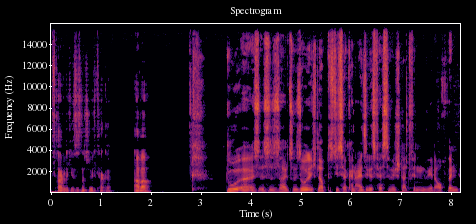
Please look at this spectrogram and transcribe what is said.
fraglich ist, ist natürlich kacke. Aber, Du, äh, es, es ist halt sowieso, ich glaube, dass dieses Jahr kein einziges Festival stattfinden wird. Auch wenn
